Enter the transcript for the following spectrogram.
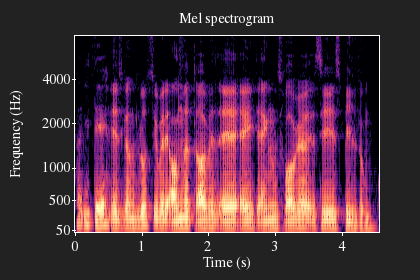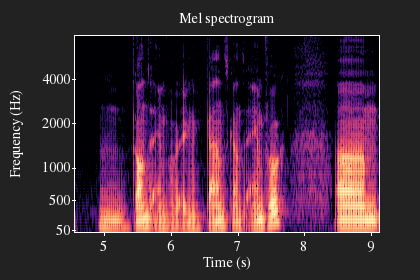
eine Idee? Das ist ganz lustig, weil die Antwort darauf ist äh, eigentlich die Eingangsfrage, sie ist Bildung. Ganz einfach eigentlich, ganz, ganz einfach. Ähm,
